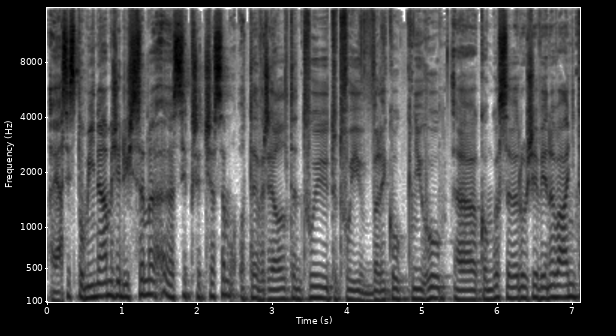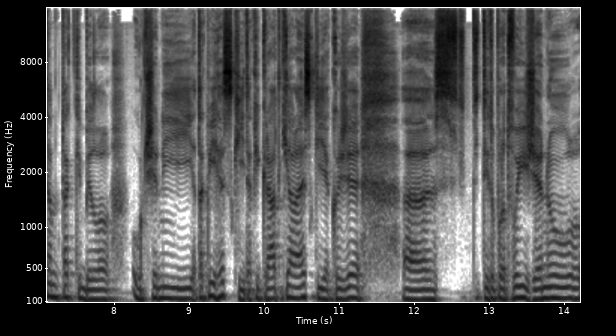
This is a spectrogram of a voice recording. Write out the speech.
A já si vzpomínám, že když jsem eh, si před časem otevřel ten tvůj, tu tvoji velikou knihu eh, Kongo Severu, že věnování tam taky bylo určený, takový hezký, takový krátký, ale hezký, jakože eh, je to pro tvoji ženu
